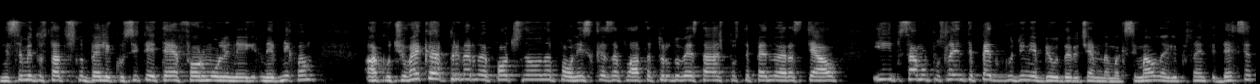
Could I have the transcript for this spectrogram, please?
не са ми достатъчно бели косите и тези формули не, не вниквам. Ако човека, примерно, е почнал на по-ниска заплата, трудовия стаж постепенно е растял и само последните 5 години е бил, да речем, на максимална или последните 10,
